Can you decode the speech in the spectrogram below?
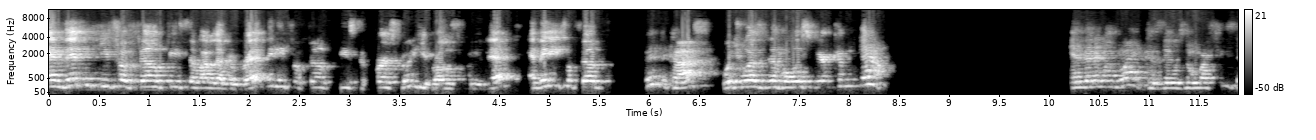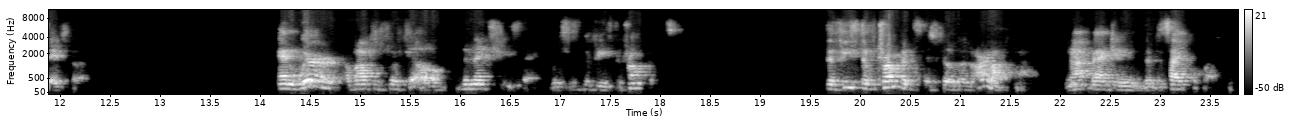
And then he fulfilled Feast of Unleavened Bread. Then he fulfilled Feast of First Fruit. He rose from the dead. And then he fulfilled Pentecost, which was the Holy Spirit coming down. And then it went blank because there was no more feast days for And we're about to fulfill the next feast day, which is the Feast of Trumpets. The Feast of Trumpets is filled in our lifetime, not back in the disciple lifetime.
